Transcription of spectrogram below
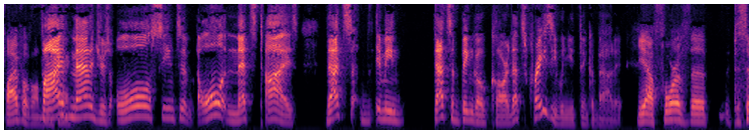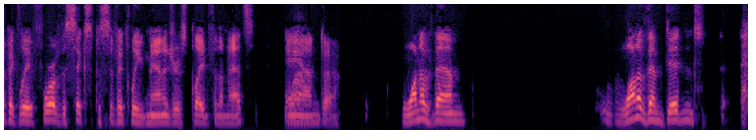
five of them. Five managers all seem to all at Mets ties. That's, I mean, that's a bingo card. That's crazy when you think about it. Yeah, four of the Pacific League, four of the six Pacific League managers played for the Mets, wow. and uh, one of them, one of them didn't.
